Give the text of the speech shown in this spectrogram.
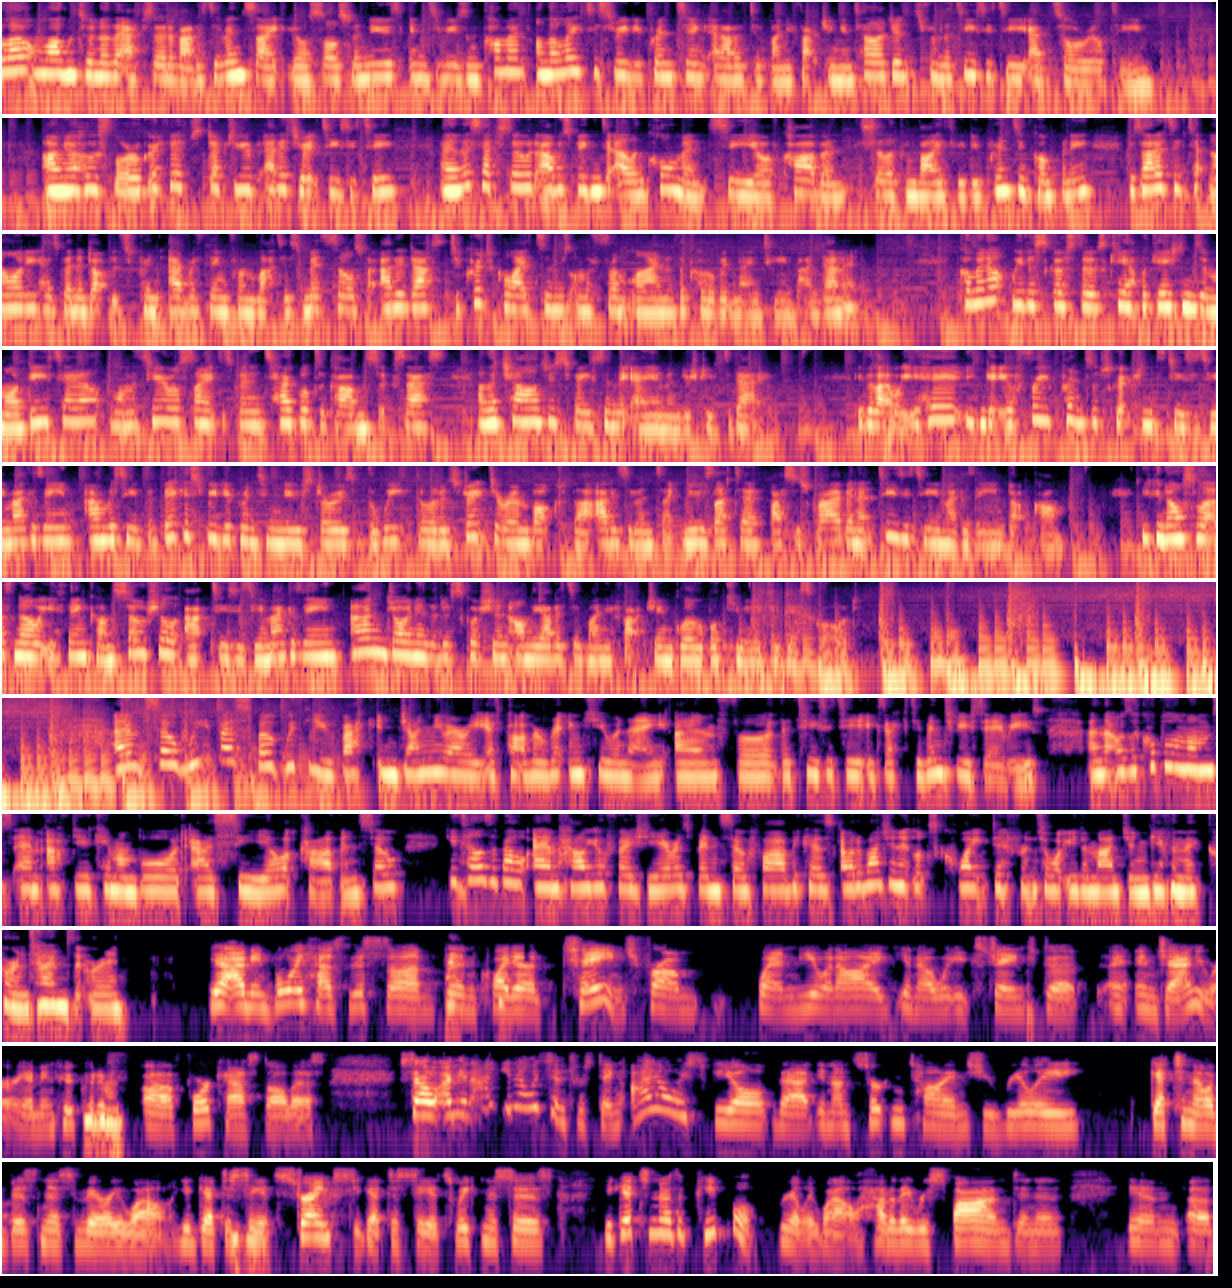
Hello and welcome to another episode of Additive Insight, your source for news, interviews, and comment on the latest 3D printing and additive manufacturing intelligence from the TCT editorial team. I'm your host, Laura Griffiths, Deputy Group Editor at TCT, and in this episode, I'll be speaking to Ellen Kullman, CEO of Carbon, a Silicon Valley 3D printing company whose additive technology has been adopted to print everything from lattice midsoles for Adidas to critical items on the front line of the COVID 19 pandemic. Coming up, we discuss those key applications in more detail, why material science has been integral to Carbon's success, and the challenges facing the AM industry today. If you like what you hear, you can get your free print subscription to TCT Magazine and receive the biggest 3D printing news stories of the week delivered straight to your inbox with our Additive Insight newsletter by subscribing at tctmagazine.com. You can also let us know what you think on social at TCT Magazine and join in the discussion on the Additive Manufacturing Global Community Discord. Um, so we first spoke with you back in January as part of a written Q and A um, for the TCT Executive Interview Series, and that was a couple of months um, after you came on board as CEO at Carbon. So can you tell us about um, how your first year has been so far? Because I would imagine it looks quite different to what you'd imagine given the current times that we're in. Yeah, I mean, boy, has this uh, been quite a change from when you and I, you know, we exchanged uh, in January. I mean, who could have mm-hmm. uh, forecast all this? So, I mean, I, you know, it's interesting. I always feel that in uncertain times, you really get to know a business very well. You get to see mm-hmm. its strengths, you get to see its weaknesses, you get to know the people really well. How do they respond in a in a,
